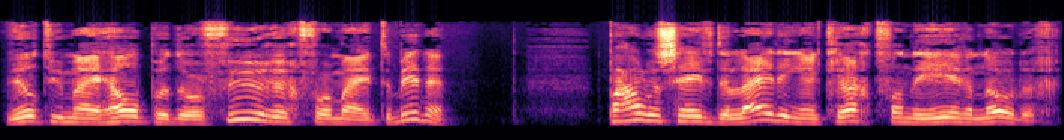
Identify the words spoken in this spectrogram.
Wilt u mij helpen door vurig voor mij te bidden? Paulus heeft de leiding en kracht van de Heere nodig,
